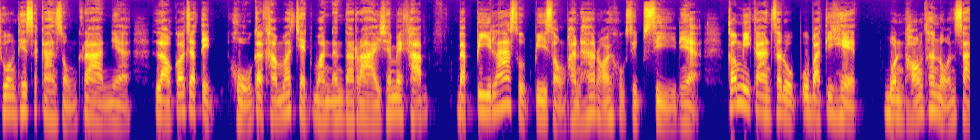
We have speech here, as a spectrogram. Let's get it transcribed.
ช่วงเทศกาลสงกรานต์เนี่ยเราก็จะติดหูกับคำว่า 7 วันอันตรายใช่ไหมครับ แบบปีล่าสุดปี 2564เนี่ยก็มีการสรุปอุบัติเหตุบนท้องถนนสะ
